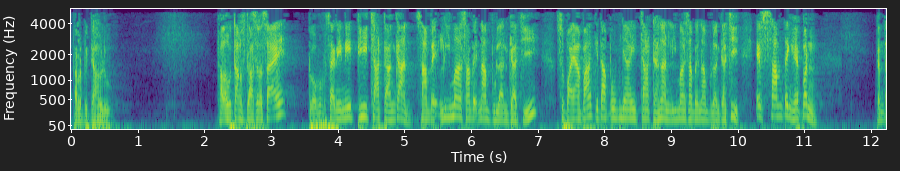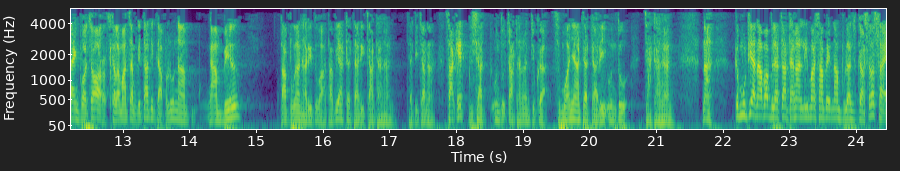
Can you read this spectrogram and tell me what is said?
terlebih dahulu. Kalau hutang sudah selesai, 20% ini dicadangkan sampai 5 sampai 6 bulan gaji supaya apa? Kita punya cadangan 5 sampai 6 bulan gaji. If something happen, genteng bocor, segala macam kita tidak perlu ngambil tabungan hari tua, tapi ada dari cadangan. Jadi cadangan. Sakit bisa untuk cadangan juga. Semuanya ada dari untuk cadangan. Nah, kemudian apabila cadangan 5 sampai 6 bulan sudah selesai,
